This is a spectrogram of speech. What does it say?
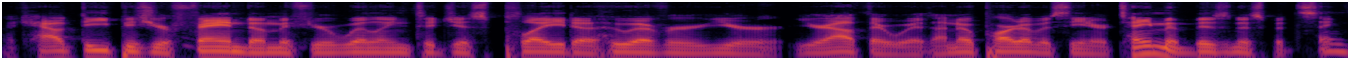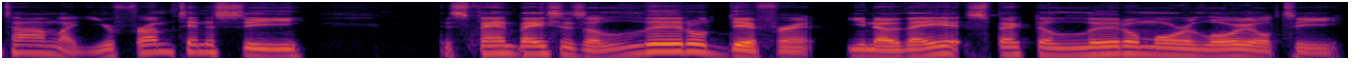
like how deep is your fandom if you're willing to just play to whoever you're you're out there with? I know part of it's the entertainment business, but at the same time, like you're from Tennessee. This fan base is a little different. You know, they expect a little more loyalty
